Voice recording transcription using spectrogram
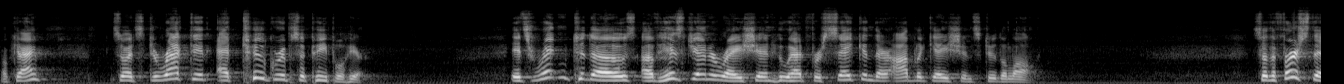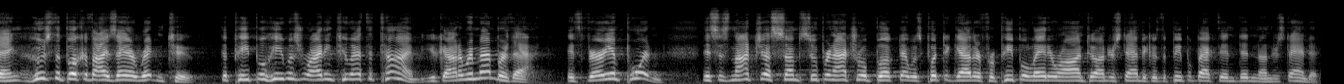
Okay? So it's directed at two groups of people here. It's written to those of his generation who had forsaken their obligations to the law. So the first thing, who's the book of Isaiah written to? The people he was writing to at the time. You got to remember that. It's very important. This is not just some supernatural book that was put together for people later on to understand because the people back then didn't understand it.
